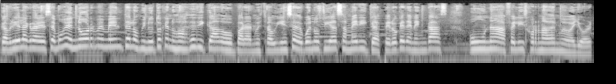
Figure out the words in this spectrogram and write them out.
Gabriel, agradecemos enormemente los minutos que nos has dedicado para nuestra audiencia de Buenos Días América. Espero que tengas una feliz jornada en Nueva York.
